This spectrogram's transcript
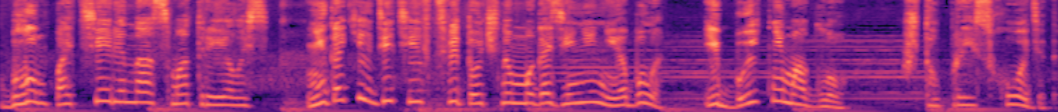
Блум потерянно осмотрелась. Никаких детей в цветочном магазине не было и быть не могло. Что происходит?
